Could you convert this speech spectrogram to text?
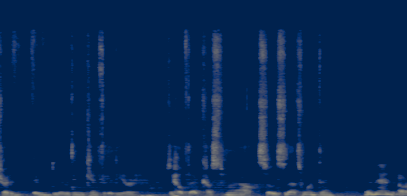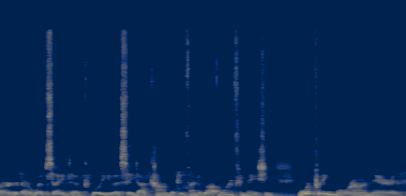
try to do everything we can for the dealer to help that customer out. So so that's one thing. And then our, our website, uh, KubotaUSA.com, they can find a lot more information. And we're putting more on there, and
